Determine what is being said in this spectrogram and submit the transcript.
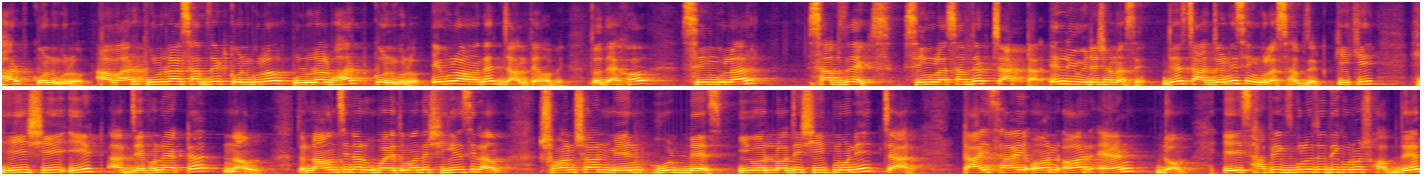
ভার্ব কোনগুলো? আবার প্লুরাল সাবজেক্ট কোনগুলো? প্লুরাল ভার্ব কোনগুলো? এগুলো আমাদের জানতে হবে। তো দেখো সিঙ্গুলার সাবজেক্টস সিঙ্গুলার সাবজেক্ট চারটা। এর লিমিটেশন আছে যে চারজনই সিঙ্গুলার সাবজেক্ট কি কি? হি, শি, ইট আর যে কোনো একটা নাউন। তো নাউন চিনার উপায়ে তোমাদের শিখিয়েছিলাম, tion sion ment, hood, ness ure logy, ship mony ture, ty cy অন, অর অ্যান্ড ডম। এই সাফিক্সগুলো যদি কোনো শব্দের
